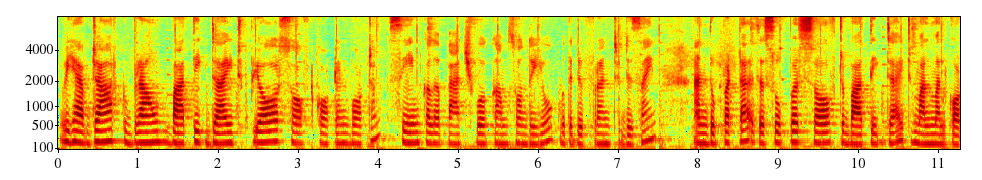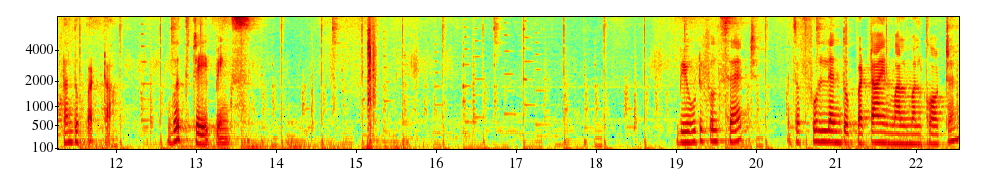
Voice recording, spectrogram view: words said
we have dark brown batik dyed pure soft cotton bottom. Same color patchwork comes on the yoke with a different design. And dupatta is a super soft batik dyed malmal cotton dupatta with tapings. Beautiful set. It's a full length dupatta in malmal cotton.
